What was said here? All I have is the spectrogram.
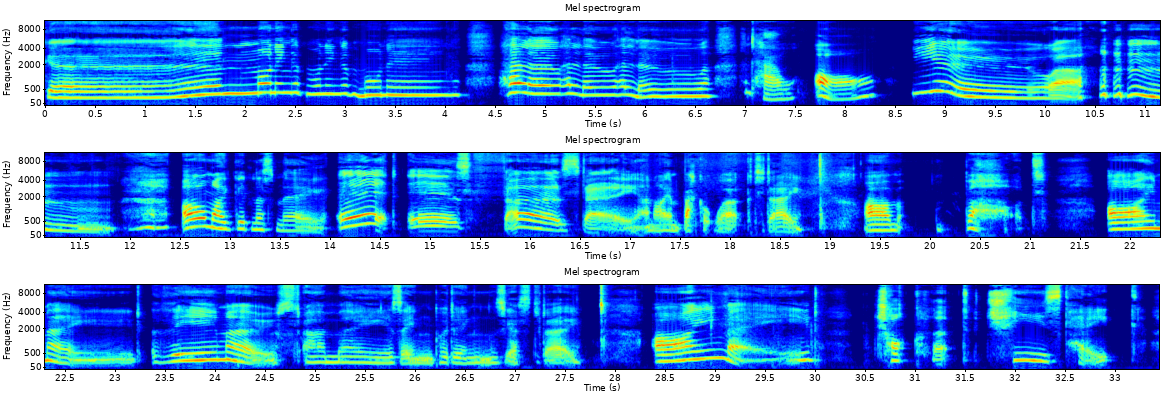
Good morning, good morning, good morning. Hello, hello, hello. And how are you? oh my goodness me. It is Thursday and I am back at work today. Um, but I made the most amazing puddings yesterday. I made chocolate cheesecake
